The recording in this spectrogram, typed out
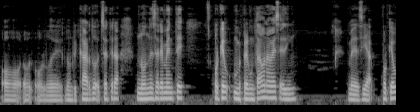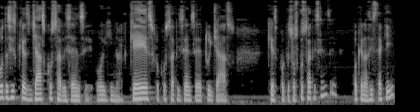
O, o, o, lo de Don Ricardo, etcétera, no necesariamente porque me preguntaba una vez Edín me decía, ¿por qué vos decís que es jazz costarricense original? ¿Qué es lo costarricense de tu jazz? ¿Qué es porque sos costarricense? ¿Porque naciste aquí?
